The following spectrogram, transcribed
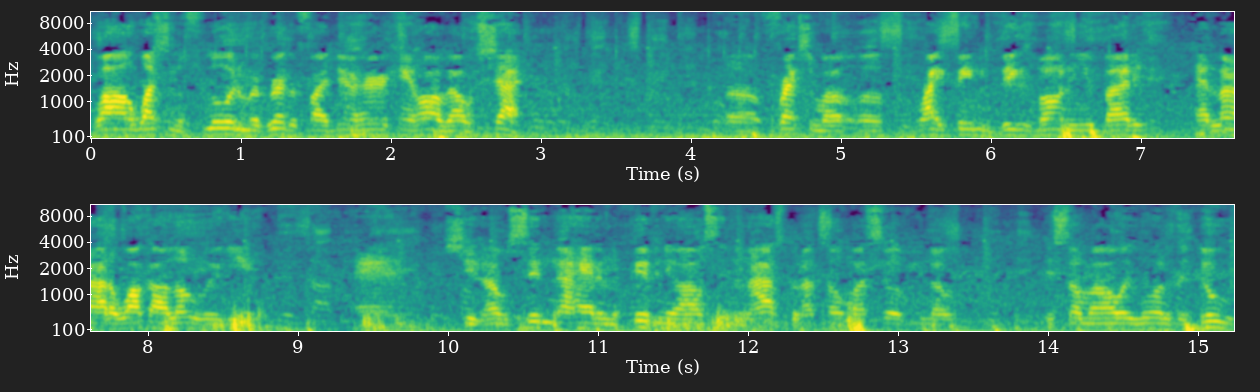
while watching the Floyd and McGregor fight during Hurricane Harvey, I was shot. Uh, fractured my uh, right femur, biggest bone in your body. Had to learn how to walk all over again. And shit, I was sitting, I had an epiphany. I was sitting in the hospital. I told myself, you know, it's something I always wanted to do.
